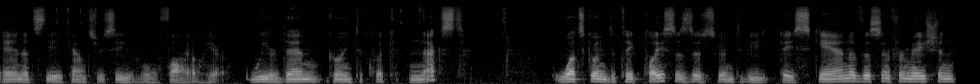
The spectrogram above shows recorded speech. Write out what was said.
and it's the accounts receivable file here. We are then going to click Next. What's going to take place is there's going to be a scan of this information.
